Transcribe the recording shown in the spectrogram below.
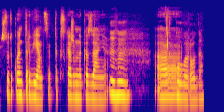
Что такое интервенция? Так скажем, наказание. Угу. Какого рода?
